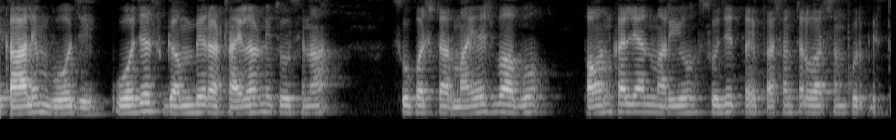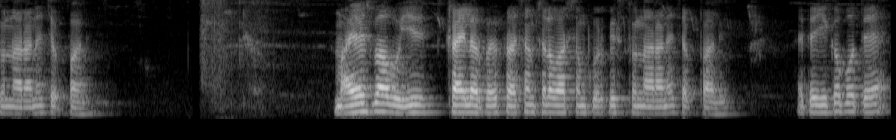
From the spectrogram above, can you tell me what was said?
కాలిం ఓజీ. ఓజస్ గంభీర ట్రైలర్ని చూసిన సూపర్ స్టార్ మహేష్ బాబు పవన్ కళ్యాణ్ మరియు సుజిత్పై ప్రశంసల వర్షం కురిపిస్తున్నారనే చెప్పాలి. మహేష్ బాబు ఈ ట్రైలర్పై ప్రశంసల వర్షం కురిపిస్తున్నారనే చెప్పాలి. అయితే ఇకపోతే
